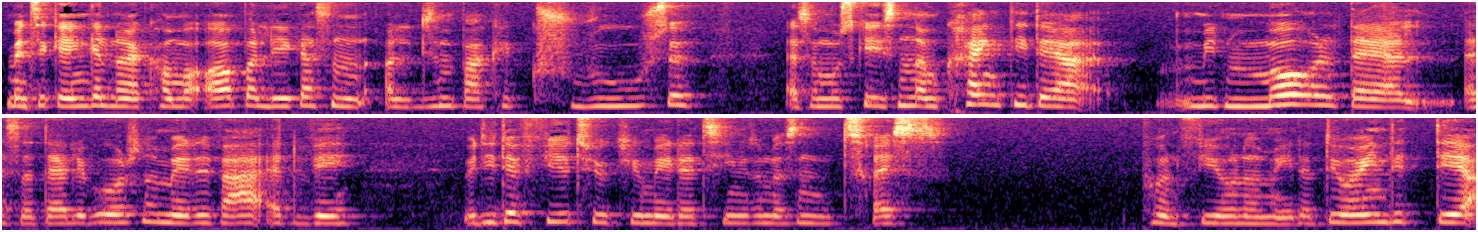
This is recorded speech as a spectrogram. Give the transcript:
Men til gengæld, når jeg kommer op og ligger sådan, og ligesom bare kan cruise, altså måske sådan omkring de der mit mål, da jeg, altså, da jeg løb 800 med det, var, at ved, ved de der 24 km i timen, som er sådan 60 på en 400 meter, det var egentlig der,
